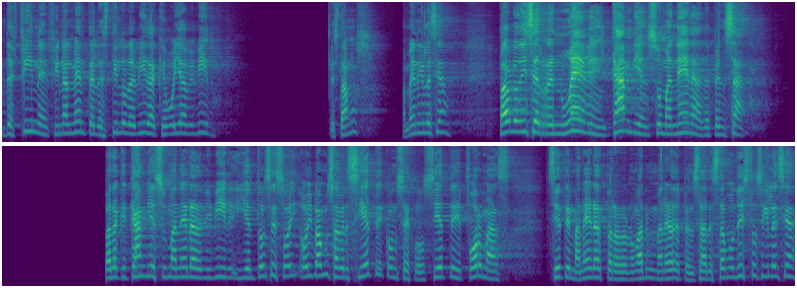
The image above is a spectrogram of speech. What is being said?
define finalmente el estilo de vida que voy a vivir. ¿Estamos? Amén, iglesia. Pablo dice, renueven, cambien su manera de pensar. Para que cambie su manera de vivir. Y entonces hoy, hoy vamos a ver siete consejos, siete formas siete maneras para renovar mi manera de pensar. ¿Estamos listos, iglesia?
